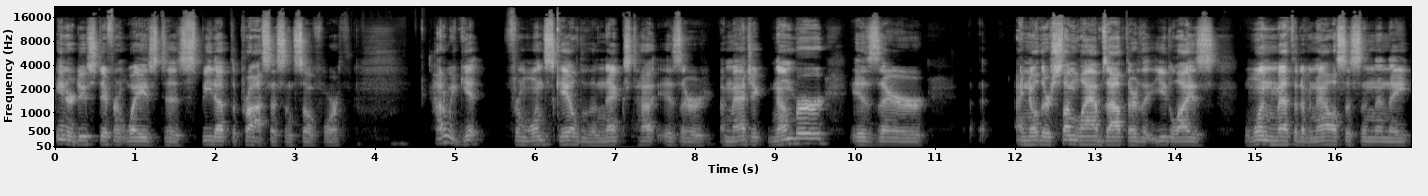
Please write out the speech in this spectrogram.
introduced different ways to speed up the process and so forth. How do we get from one scale to the next? How is there a magic number? Is there I know there's some labs out there that utilize one method of analysis and then they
